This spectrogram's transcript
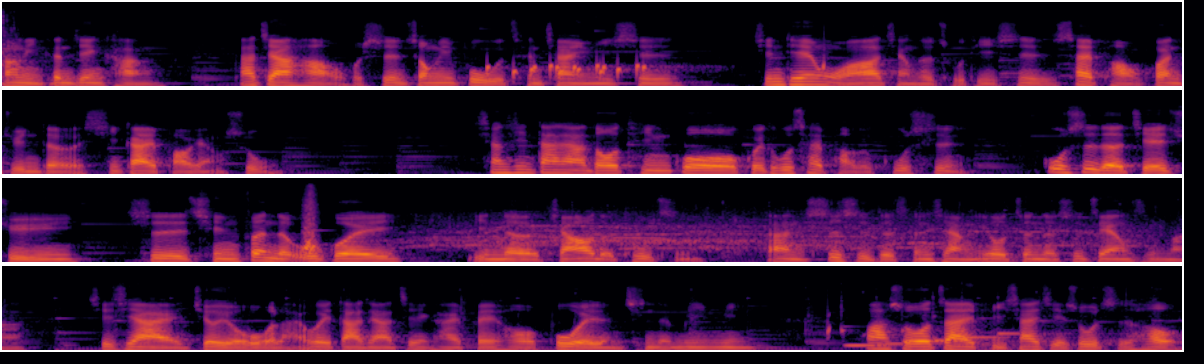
让你更健康。大家好，我是中医部陈佳云医师。今天我要讲的主题是赛跑冠军的膝盖保养术。相信大家都听过龟兔赛跑的故事。故事的结局是勤奋的乌龟赢了骄傲的兔子，但事实的真相又真的是这样子吗？接下来就由我来为大家揭开背后不为人知的秘密。话说，在比赛结束之后，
